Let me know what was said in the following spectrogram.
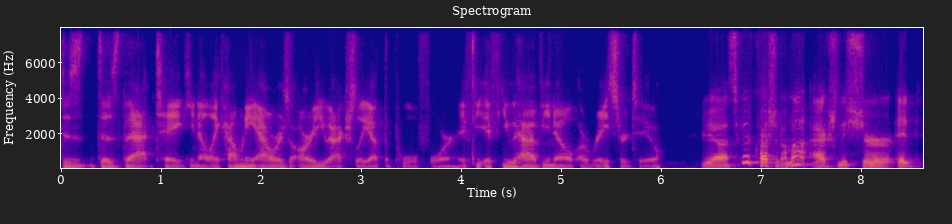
does does that take? You know, like how many hours are you actually at the pool for? If you, if you have you know a race or two. Yeah, it's a good question. I'm not actually sure. It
